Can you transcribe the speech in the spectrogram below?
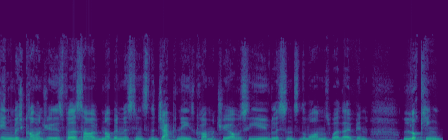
English commentary. This is the first time I've not been listening to the Japanese commentary. Obviously, you've listened to the ones where they've been looking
